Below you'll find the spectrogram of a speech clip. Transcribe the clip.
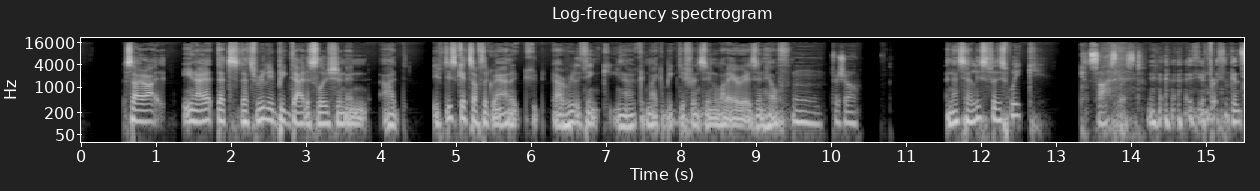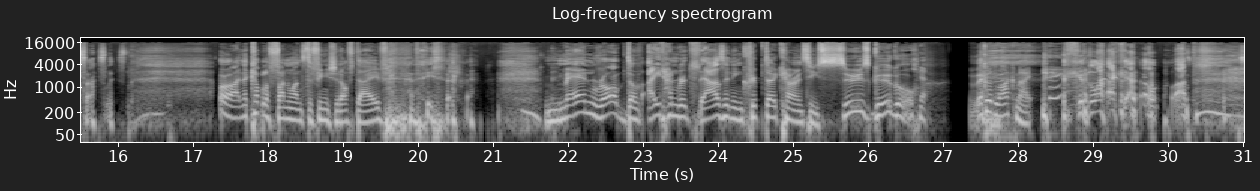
So I, you know, that's that's really a big data solution, and I, if this gets off the ground, it could, I really think you know it could make a big difference in a lot of areas in health. Mm, for sure. And that's our list for this week. Concise list. Concise list. All right, and a couple of fun ones to finish it off, Dave. Man robbed of 800,000 in cryptocurrency sues Google. Yeah. Good luck, mate. Good luck.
